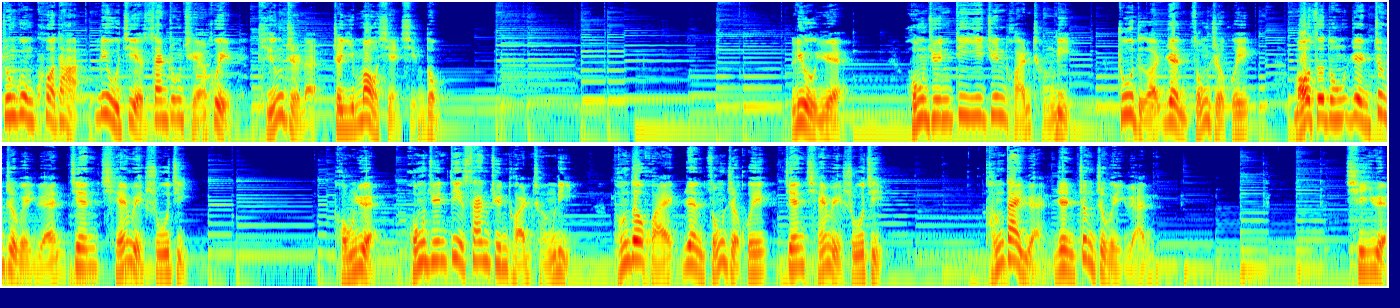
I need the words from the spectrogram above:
中共扩大六届三中全会停止了这一冒险行动。六月，红军第一军团成立，朱德任总指挥，毛泽东任政治委员兼前委书记。同月，红军第三军团成立，彭德怀任总指挥兼前委书记，滕代远任政治委员。七月，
